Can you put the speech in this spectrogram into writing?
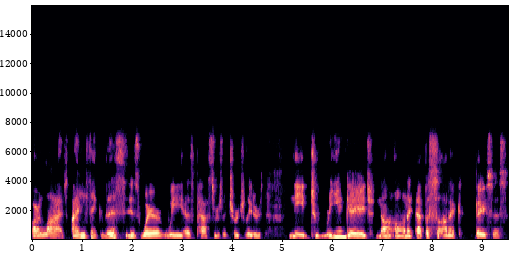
our lives? I think this is where we as pastors and church leaders need to re engage, not on an episodic basis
